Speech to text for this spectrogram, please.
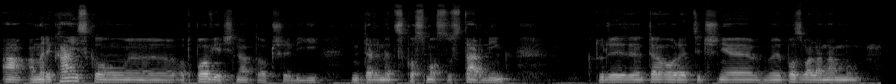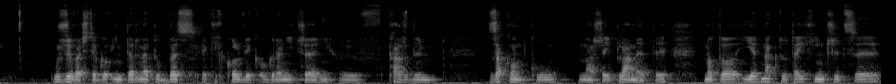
a amerykańską e, odpowiedź na to, czyli internet z kosmosu Starlink, który teoretycznie pozwala nam używać tego internetu bez jakichkolwiek ograniczeń w każdym zakątku naszej planety, no to jednak tutaj Chińczycy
